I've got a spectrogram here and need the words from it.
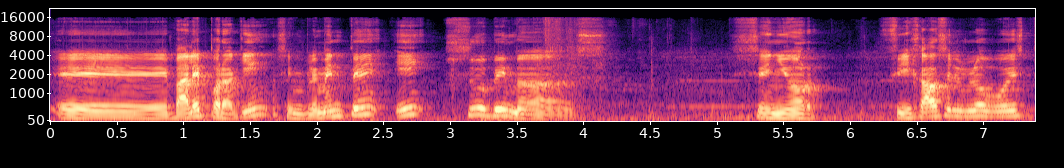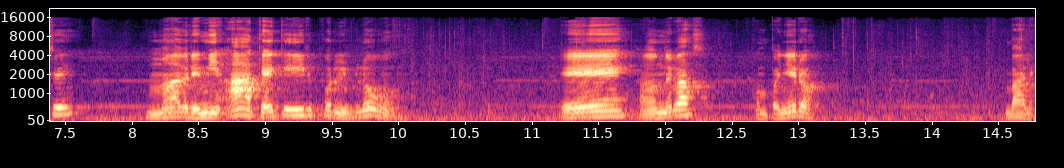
Eh, Vale, por aquí Simplemente. Y subimos. Señor. Fijaos el globo este. Madre mía. Ah, que hay que ir por el globo. Eh, ¿a dónde vas? Compañero Vale,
